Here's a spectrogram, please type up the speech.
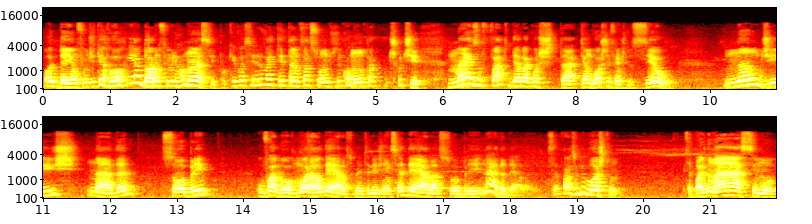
odeiam filme de terror e adoram filme de romance, porque você não vai ter tantos assuntos em comum para discutir. Mas o fato dela gostar, ter um gosto diferente do seu, não diz nada sobre o valor moral dela, sobre a inteligência dela, sobre nada dela. Você fala sobre gosto. Você pode, no máximo,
